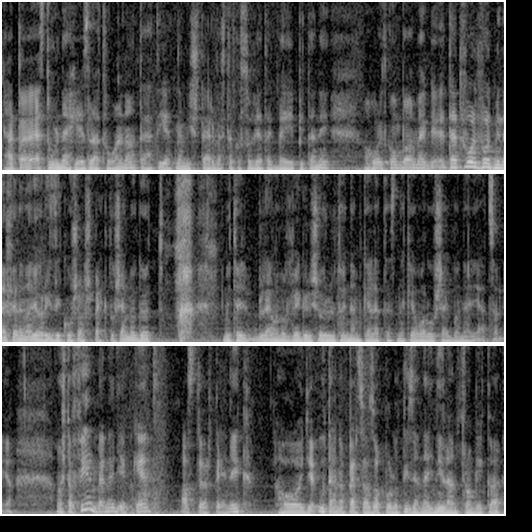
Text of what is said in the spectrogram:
hát ez túl nehéz lett volna, tehát ilyet nem is terveztek a szovjetek beépíteni a holdkomban, meg, tehát volt, volt mindenféle nagyon rizikós aspektus emögött, úgyhogy Leonov végül is örült, hogy nem kellett ezt neki a valóságban eljátszania. Most a filmben egyébként az történik, hogy utána persze az Apollo 11 Neil Armstrongékkal,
